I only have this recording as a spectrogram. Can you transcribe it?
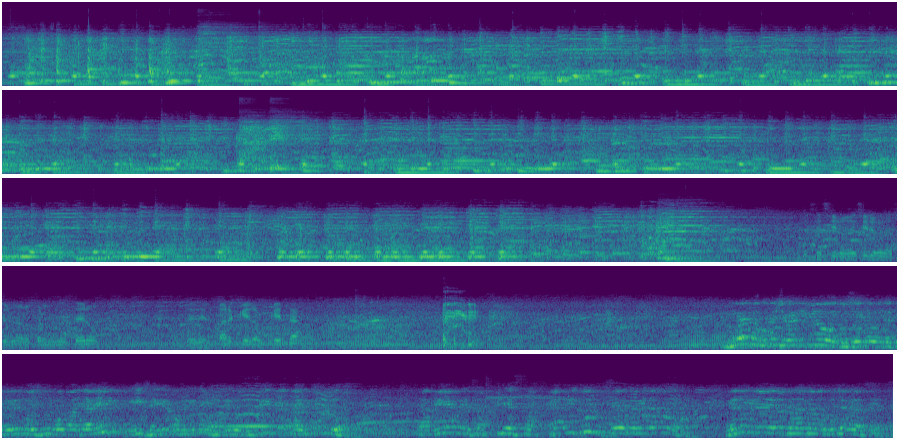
Este Ciro de Ciro Nacional para el mundo entero, desde el Parque La Orqueta. Bueno, con mucho cariño, nosotros despedimos Hugo Mayarín y seguimos viendo los amigos que vienen al mundo. También esa fiesta Cali Dulce de Navidad. Feliz Navidad, muchas gracias.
